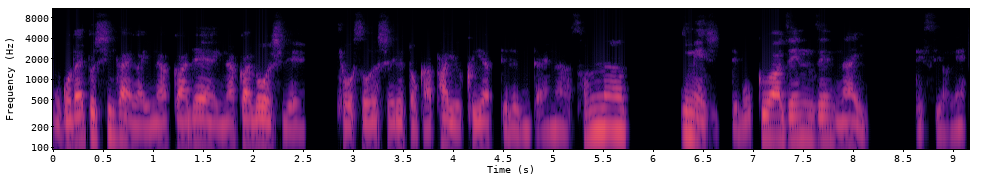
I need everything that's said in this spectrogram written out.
五大都市街が田舎で、田舎同士で競争してるとか、パイを食い合ってるみたいな、そんなイメージって僕は全然ないですよね。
